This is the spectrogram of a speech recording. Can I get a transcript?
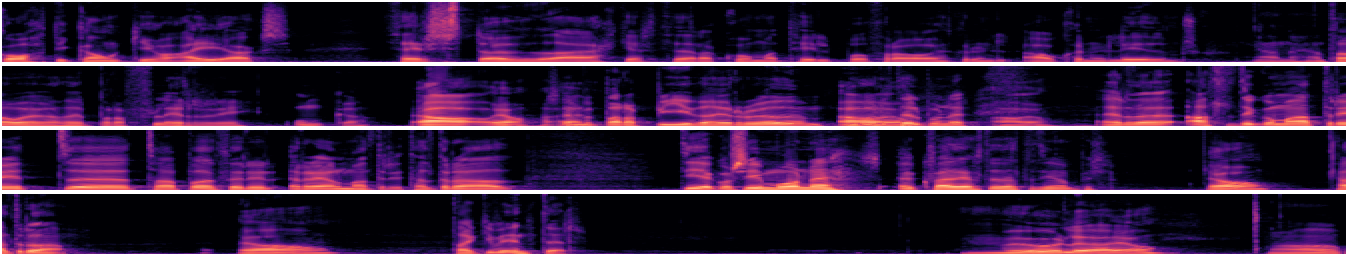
gott í gangi hjá Ajax þeir stöðða ekkert þegar að koma tilbúð frá einhverjum ákveðnum liðum sko. Já, nei, en þá eiga þeir bara fleiri unga Já, já sem en- er bara að býða í röðum eru já. tilbúinir Já, já. Er það Atletico Madrid uh, tapaði fyrir Real Madrid? Heldur að Diego Simone hvaði eftir þetta tímabil? Já, heldur það, já, takk við Inter? Mögulega já. Já,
